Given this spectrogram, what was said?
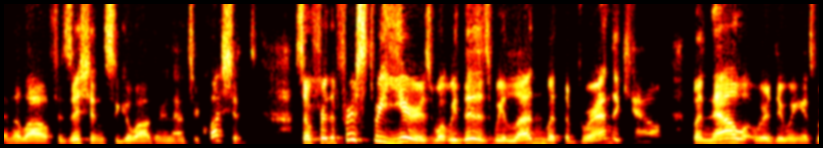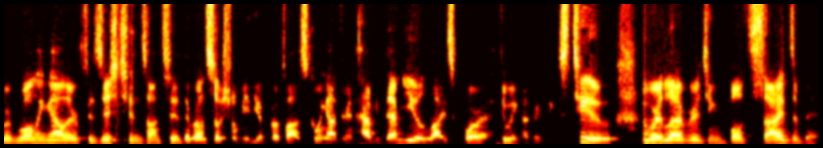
and allow physicians to go out there and answer questions. So for the first three years, what we did is we led with the brand account but now what we're doing is we're rolling out our physicians onto their own social media profiles, going out there and having them utilize Quora and doing other things too. We're leveraging both sides of it.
